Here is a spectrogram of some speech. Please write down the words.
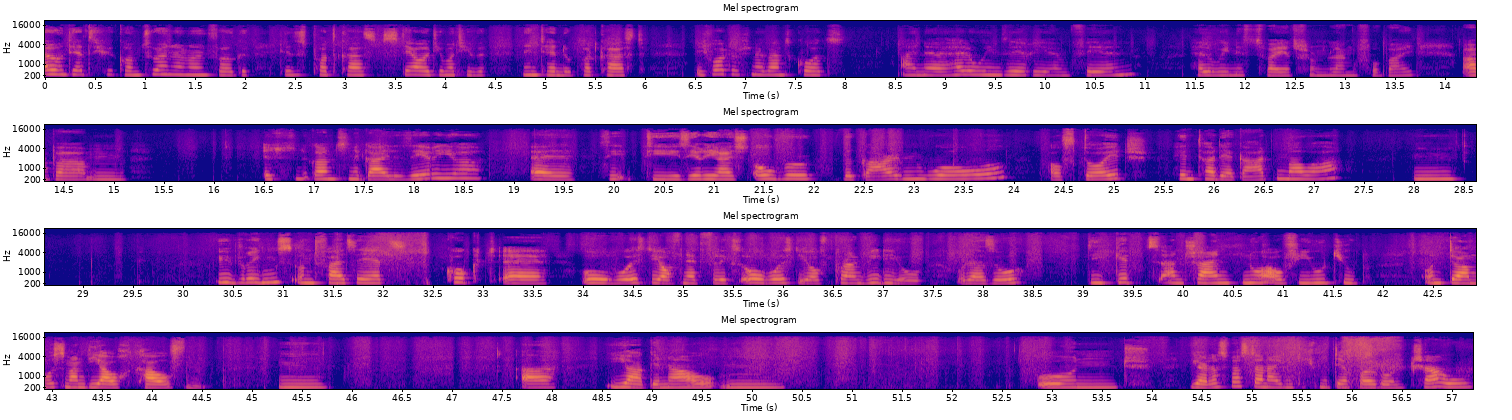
Hallo und herzlich willkommen zu einer neuen Folge dieses Podcasts, der ultimative Nintendo Podcast. Ich wollte euch nur ganz kurz eine Halloween-Serie empfehlen. Halloween ist zwar jetzt schon lange vorbei, aber ähm, ist eine ganz eine geile Serie. Äh, sie, die Serie heißt Over the Garden Wall auf Deutsch hinter der Gartenmauer. Mhm Übrigens, und falls ihr jetzt guckt, äh, oh, wo ist die auf Netflix? Oh, wo ist die auf Prime Video oder so? Die gibt's anscheinend nur auf YouTube und da muss man die auch kaufen. Mm. Äh, ja, genau. Mm. Und ja, das war's dann eigentlich mit der Folge und ciao.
